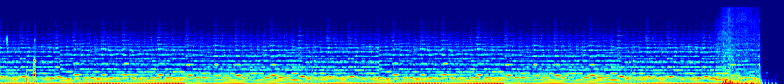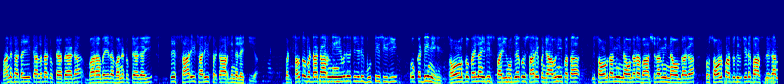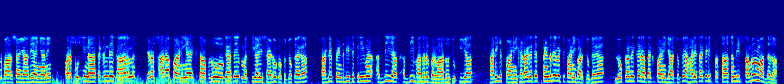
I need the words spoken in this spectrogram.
ਬੰਨ ਸਾਡਾ ਜੀ ਕੱਲ ਦਾ ਟੁੱਟਿਆ ਪਿਆ ਹੈਗਾ 12 ਵਜੇ ਦਾ ਬੰਨ ਟੁੱਟਿਆ ਗਿਆ ਜੀ, ਤੇ ਸਾਰੀ ਸਾਰੀ ਸਰਕਾਰ ਦੀ ਨਲਾਇਕੀ ਆ। ਬਟ ਸਭ ਤੋਂ ਵੱਡਾ ਕਾਰਨ ਇਹ ਉਹਦੇ ਵਿੱਚ ਜਿਹੜੀ ਬੂਟੀ ਸੀ ਜੀ, ਉਹ ਕੱਢੀ ਨਹੀਂ ਗਈ। ਸੌਣ ਤੋਂ ਪਹਿਲਾਂ ਜਿਹੜੀ ਸਫ਼ਾਈ ਹੁੰਦੀ ਆ, ਕੋਈ ਸਾਰੇ ਪੰਜਾਬ ਨੂੰ ਹੀ ਪਤਾ ਵੀ ਸੌਣ ਦਾ ਮਹੀਨਾ ਆਉਂਦਾ, ਜਿਹੜਾ ਬਾਰਿਸ਼ ਦਾ ਮਹੀਨਾ ਆਉਂਦਾਗਾ ਹੁਣ ਸੌਣ ਭਾਦੋ ਦੇ ਵਿੱਚ ਜਿਹੜੇ ਬਾਰਿਸ਼ ਦੇ ਕਾਰਨ ਬਾਰਿਸ਼ਾਂ ਜ਼ਿਆਦਾ ਆਈਆਂ ਨੇ, ਪਰ ਬੂਟੀ ਨਾ ਕੱਢਣ ਦੇ ਕਾਰਨ ਜਿਹੜਾ ਸਾਰਾ ਪਾਣੀ ਆ, ਇੱਕ ਤਾਂ ਫਲੋ ਹੋ ਗਿਆ ਤੇ ਮੱਤੀ ਵਾਲੀ ਸਾਈਡੋਂ ਟੁੱਟ ਚੁੱਕਾ ਹੈਗਾ ਸਾਡੇ ਪਿੰਡ ਦੀ ਤਕਰੀਬਨ ਅੱਧੀ ਅੱਧੀ ਫਸਲ ਬਰਬਾਦ ਹੋ ਚੁੱਕੀ ਆ। ਸਾਰੀ 'ਚ ਪਾਣੀ ਖੜਾ ਹੈਗਾ ਤੇ ਪਿੰਡ ਦੇ ਵਿੱਚ ਪਾਣੀ ਵੜ ਚੁੱਕਾ ਹੈਗਾ ਲੋਕਾਂ ਦੇ ਘਰਾਂ ਤੱਕ ਪਾਣੀ ਜਾ ਚੁੱਕਿਆ। ਹਾਲੇ ਤੱਕ ਜਿਹੜੀ ਪ੍ਰਸ਼ਾਸਨ ਦੀ ਸੰਭਵ ਮਦਦ ਆ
